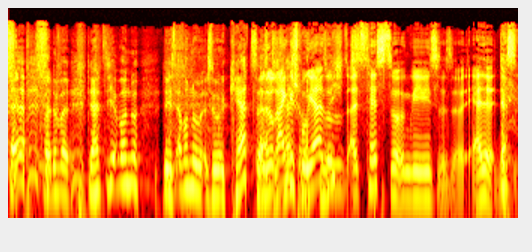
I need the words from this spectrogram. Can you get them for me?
Hä? Warte mal, der hat sich einfach nur, der ist einfach nur so Kerze. Also heißt reingesprungen, ja, so nichts. als Test so irgendwie. So, so, also das,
